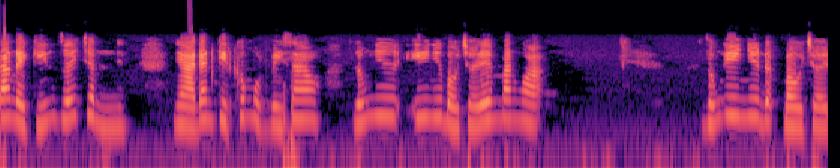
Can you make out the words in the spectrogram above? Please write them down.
đang đầy kín dưới trần nhà đen kịt không một vì sao, giống như y như bầu trời đêm ban ngoại. Giống y như đập bầu trời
